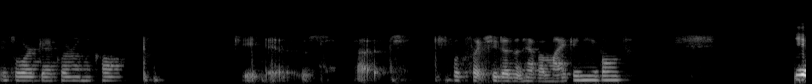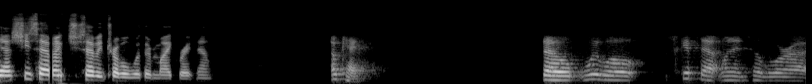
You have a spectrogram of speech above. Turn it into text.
is Laura Geckler on the call? She is, but looks like she doesn't have a mic enabled. Yeah, she's having she's having trouble with her mic right now. Okay. So we will skip that one until Laura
